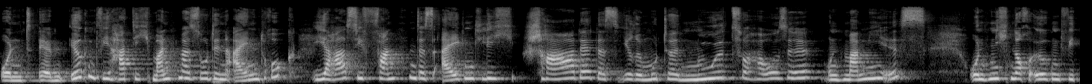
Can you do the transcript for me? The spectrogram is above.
Und ähm, irgendwie hatte ich manchmal so den Eindruck, ja, sie fanden das eigentlich schade, dass ihre Mutter nur zu Hause und Mami ist und nicht noch irgendwie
